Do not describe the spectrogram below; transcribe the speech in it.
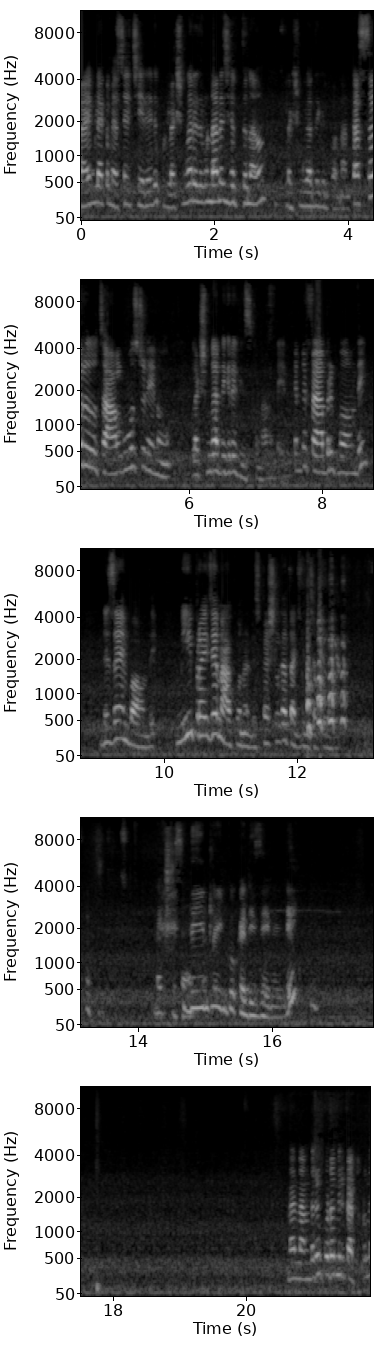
టైం లేక మెసేజ్ చేయలేదు. ఇప్పుడు లక్ష్మి గారు ఎదురుగుండానే చెప్తున్నాను. లక్ష్మి గారి దగ్గర కొన్నాను టస్సర్ ఆల్మోస్ట్ నేను లక్ష్మి గారి దగ్గరే తీసుకున్నానండి. ఎందుకంటే ఫ్యాబ్రిక్ బాగుంది డిజైన్ బాగుంది. మీ ప్రైజే నాకునండి. స్పెషల్గా తగ్గించట్లేదు నెక్స్ట్ దీంట్లో ఇంకొక డిజైన్ అండి. నన్ను అందరూ కూడా మీరు కట్టుకున్న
